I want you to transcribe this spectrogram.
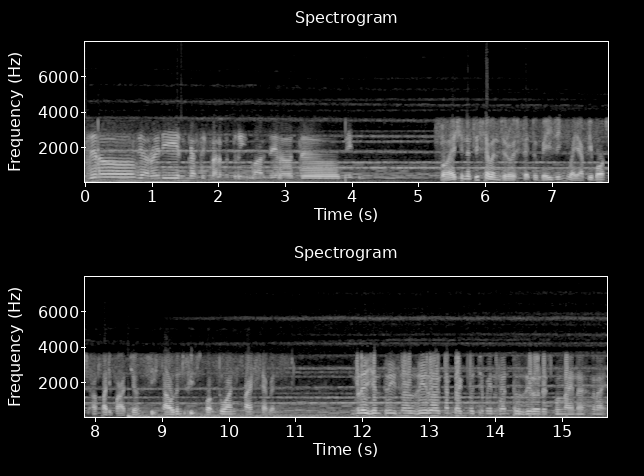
Chandra 70, we are ready requesting flight number 310 to Beijing. Malaysia 370 is flight to Beijing via Pibos Alpha departure 6000 feet spot 2157. Malaysian 370, contact Ho Chi Minh 120.9. Good night.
